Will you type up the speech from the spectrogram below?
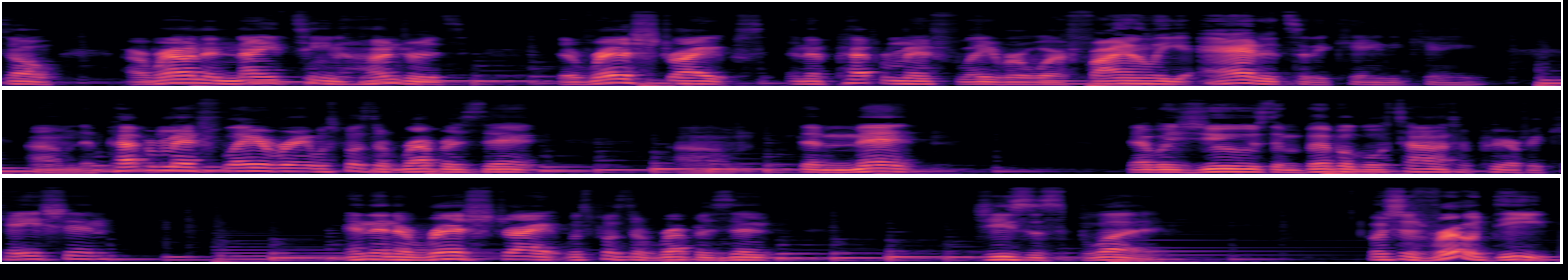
So around the 1900s, the red stripes and the peppermint flavor were finally added to the candy cane. Um, the peppermint flavoring was supposed to represent um, the mint that was used in biblical times for purification. And then the red stripe was supposed to represent Jesus' blood, which is real deep.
